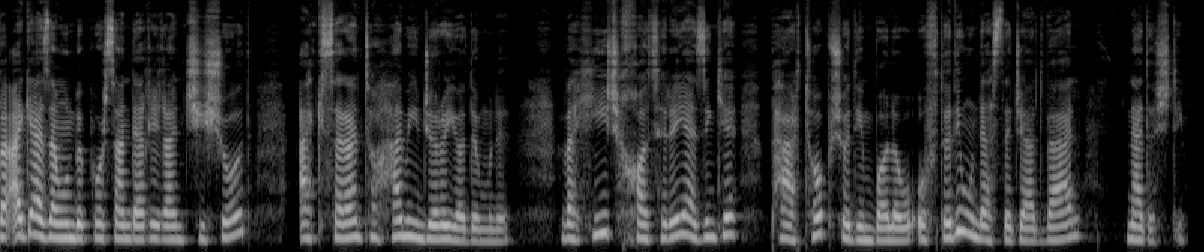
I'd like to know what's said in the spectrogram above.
و اگه ازمون بپرسن دقیقا چی شد اکثرا تا همینجا رو یادمونه. و هیچ خاطره از اینکه پرتاب شدیم بالا و افتادیم اون دست جدول نداشتیم.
